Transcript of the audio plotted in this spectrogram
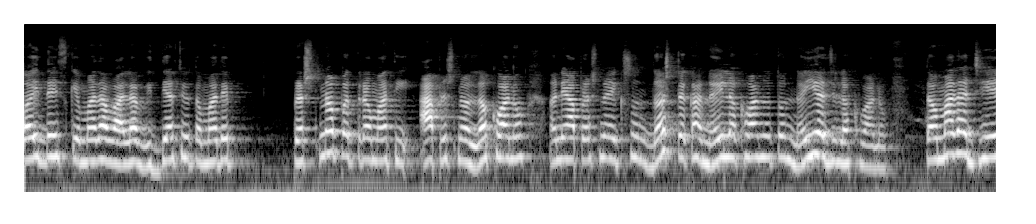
કહી દઈશ કે મારા વાલા વિદ્યાર્થીઓ તમારે પ્રશ્નપત્રમાંથી આ પ્રશ્ન લખવાનો અને આ પ્રશ્ન એકસો દસ ટકા નહીં લખવાનો તો નહીં જ લખવાનો. તમારા જે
